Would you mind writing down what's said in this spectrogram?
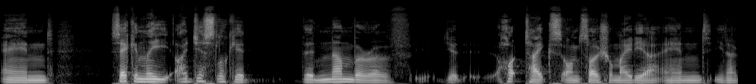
and secondly, I just look at the number of hot takes on social media, and you know,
